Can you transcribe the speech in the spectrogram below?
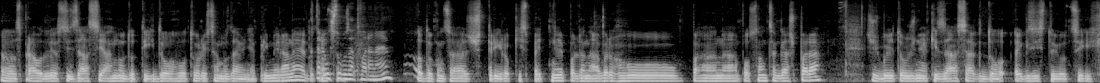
spravodlivosti zasiahnuť do tých dohôd, ktoré sa mu zdajú neprimerané. Ktoré už sú uzatvorené? Dokonca až 3 roky spätne podľa návrhu pána poslanca Gašpara. Čiže bude to už nejaký zásah do existujúcich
